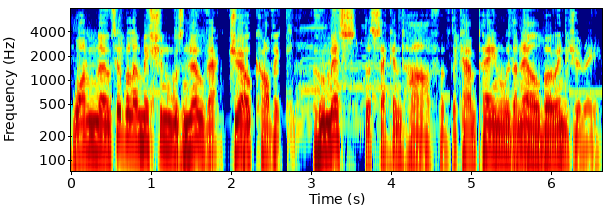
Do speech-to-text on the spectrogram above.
One notable omission was Novak Djokovic, who missed the second half of the campaign with an elbow injury.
